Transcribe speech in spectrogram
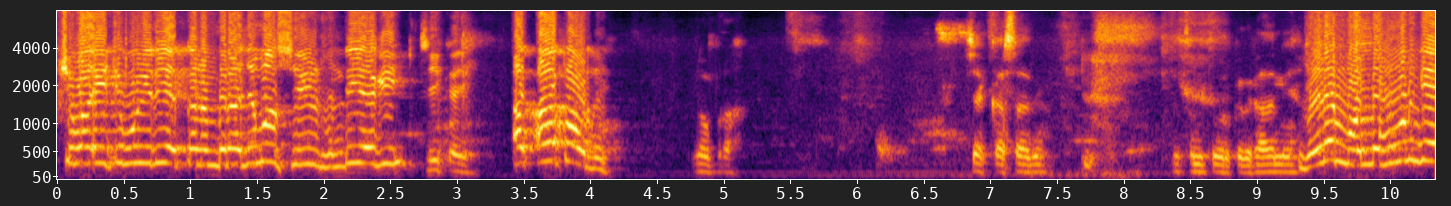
ਚਵਾਈ ਚਵੂਈ ਦੀ ਇੱਕ ਨੰਬਰ ਆ ਜਮਾ ਸੀਲ ਠੰਡੀ ਹੈਗੀ। ਠੀਕ ਹੈ ਜੀ। ਆ ਆ ਤੋੜ ਦੇ। ਲੋ ਭਰਾ ਚੈੱਕ ਕਰ ਸਕਦੇ ਹੋ। ਤੇ ਤੁਹਾਨੂੰ ਤੋੜ ਕੇ ਦਿਖਾ ਦਿੰਦੇ ਆ ਜਿਹੜੇ ਮੁੱਲ ਹੋਣਗੇ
